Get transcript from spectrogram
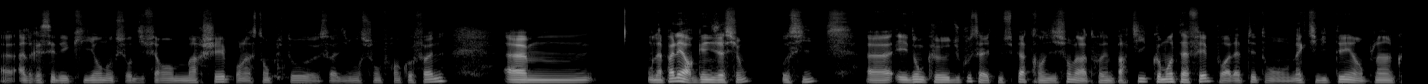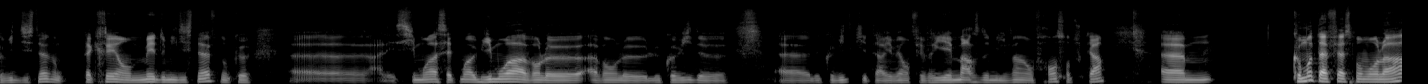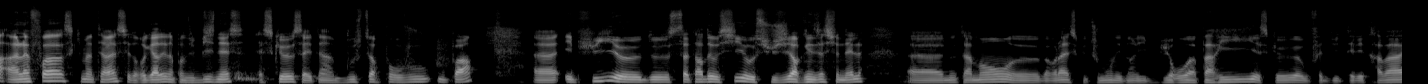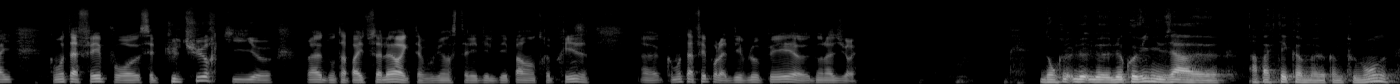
adresser des clients donc sur différents marchés, pour l'instant plutôt sur la dimension francophone. on n'a pas les aussi. et donc, du coup, ça va être une super transition vers la troisième partie. Comment tu as fait pour adapter ton activité en plein Covid-19 Donc, tu as créé en mai 2019, donc, allez, 6 mois, 7 mois, 8 mois avant le, avant le COVID, le COVID qui est arrivé en février-mars 2020 en France, en tout cas. Comment tu as fait à ce moment-là? À la fois, ce qui m'intéresse, c'est de regarder d'un point de vue business. Est-ce que ça a été un booster pour vous ou pas? Et puis, de s'attarder aussi au sujet organisationnel. Euh, notamment, euh, bah voilà, est-ce que tout le monde est dans les bureaux à Paris? Est-ce que vous faites du télétravail? Comment tu as fait pour euh, cette culture qui, dont tu as parlé tout à l'heure et que tu as voulu installer dès le départ d'entreprise Comment tu as fait pour la développer dans la durée? Donc, le, Covid nous a impacté comme, comme tout le monde,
